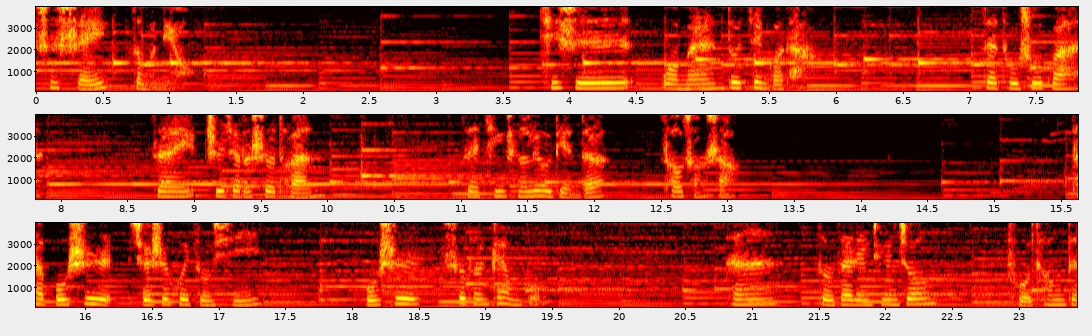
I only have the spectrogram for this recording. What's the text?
是谁这么牛？其实我们都见过他，在图书馆，在支教的社团，在清晨六点的操场上。他不是学生会主席，不是社团干部，他走在人群中，普通的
